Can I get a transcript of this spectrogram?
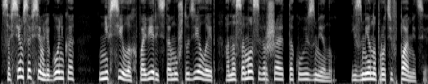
совсем-совсем легонько, не в силах поверить тому, что делает, она сама совершает такую измену. Измену против памяти,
